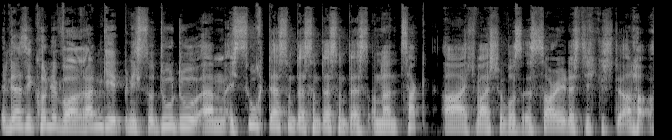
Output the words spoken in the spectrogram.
in der Sekunde, wo er rangeht, bin ich so, du, du, ähm, ich suche das und das und das und das. Und dann zack, ah, ich weiß schon, wo es ist. Sorry, dass ich dich gestört habe.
